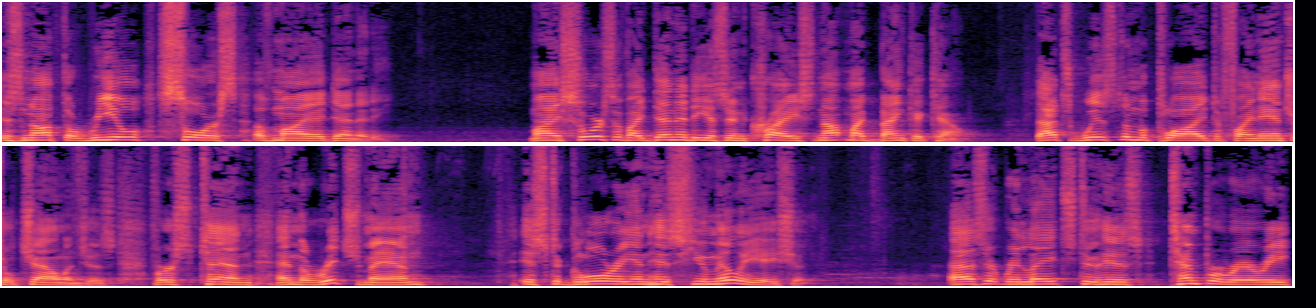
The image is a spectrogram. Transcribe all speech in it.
is not the real source of my identity. My source of identity is in Christ, not my bank account. That's wisdom applied to financial challenges. Verse 10 And the rich man is to glory in his humiliation as it relates to his temporary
